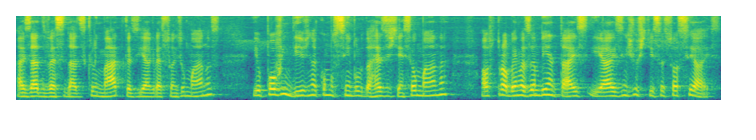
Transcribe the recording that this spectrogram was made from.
às adversidades climáticas e agressões humanas, e o povo indígena como símbolo da resistência humana aos problemas ambientais e às injustiças sociais.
